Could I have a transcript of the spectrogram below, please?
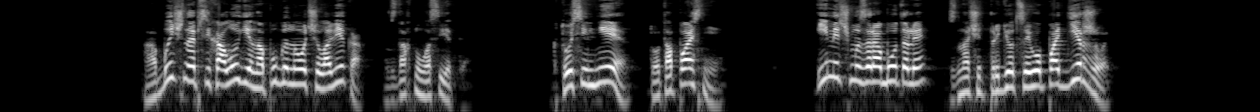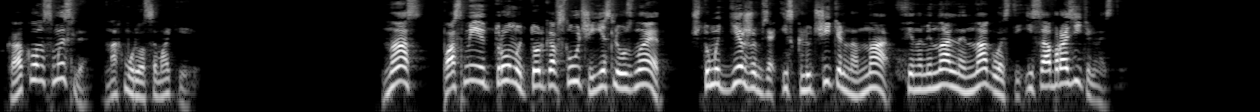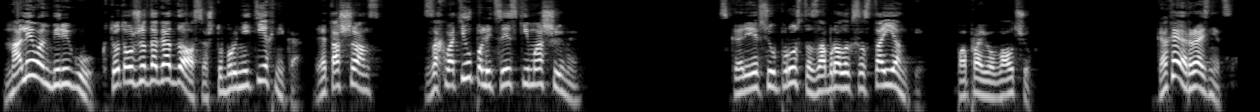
«Обычная психология напуганного человека», — вздохнула Светка. «Кто сильнее, тот опаснее. Имидж мы заработали, значит, придется его поддерживать». «В каком смысле?» — нахмурился Макеев. «Нас посмеют тронуть только в случае, если узнают, что мы держимся исключительно на феноменальной наглости и сообразительности. На левом берегу кто-то уже догадался, что бронетехника — это шанс. Захватил полицейские машины, Скорее всего, просто забрал их со стоянки, поправил Волчук. Какая разница?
